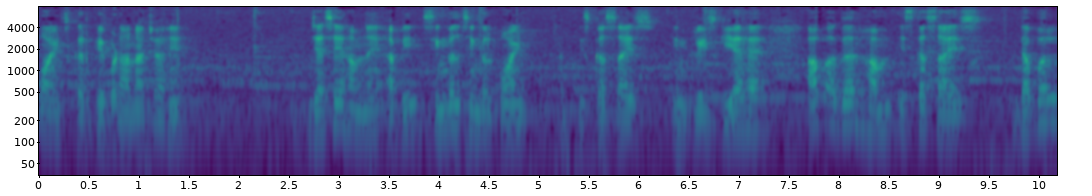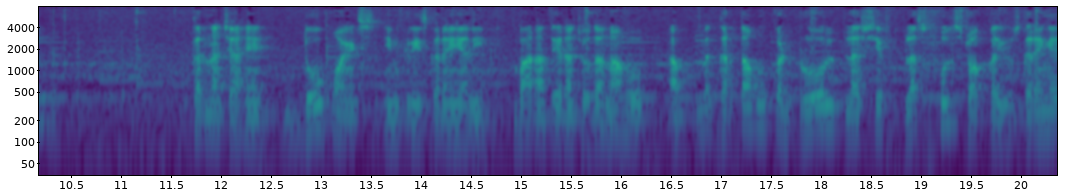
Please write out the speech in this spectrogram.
पॉइंट्स करके बढ़ाना चाहें जैसे हमने अभी सिंगल सिंगल पॉइंट इसका साइज़ इंक्रीज़ किया है। अब अगर हम इसका साइज़ डबल करना चाहें दो पॉइंट्स इंक्रीज़ करें यानी 12, 13, 14 ना हो अब मैं करता हूँ control plus shift plus full stop का यूज़ करेंगे।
